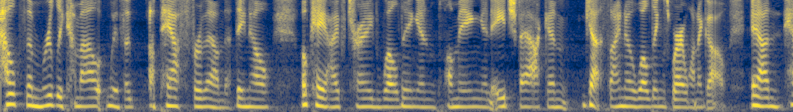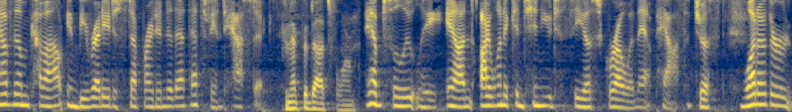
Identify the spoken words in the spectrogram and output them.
help them really come out with a, a path for them that they know, okay, I've tried welding and plumbing and HVAC, and yes, I know welding's where I want to go. And have them come out and be ready to step right into that. That's fantastic. Connect the dots for them. Absolutely. And I want to continue to see us grow in that path. Just what other,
